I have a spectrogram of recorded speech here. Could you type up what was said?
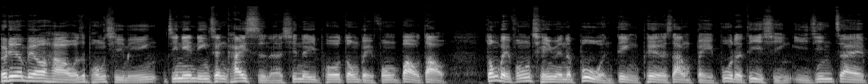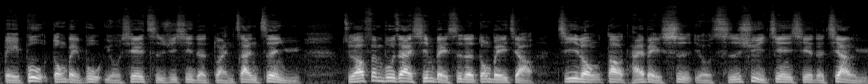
各位听众朋友好，我是彭启明。今天凌晨开始呢，新的一波东北风报到。东北风前缘的不稳定，配合上北部的地形，已经在北部、东北部有些持续性的短暂阵雨，主要分布在新北市的东北角、基隆到台北市有持续间歇的降雨，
